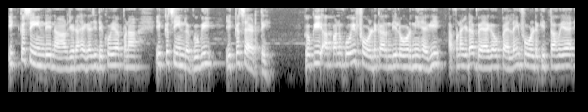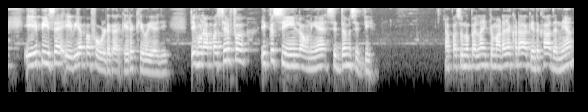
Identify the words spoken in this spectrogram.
ਇੱਕ ਸੀਨ ਦੇ ਨਾਲ ਜਿਹੜਾ ਹੈਗਾ ਜੀ, ਦੇਖੋ ਇਹ ਆਪਣਾ ਇੱਕ ਸੀਨ ਲੱਗੂਗੀ ਇੱਕ ਸਾਈਡ ਤੇ। ਕਿਉਂਕਿ ਆਪਾਂ ਨੂੰ ਕੋਈ ਫੋਲਡ ਕਰਨ ਦੀ ਲੋੜ ਨਹੀਂ ਹੈਗੀ। ਆਪਣਾ ਜਿਹੜਾ ਬੈਗ ਹੈ ਉਹ ਪਹਿਲਾਂ ਹੀ ਫੋਲਡ ਕੀਤਾ ਹੋਇਆ ਹੈ। ਇਹ ਪੀਸ ਹੈ, ਇਹ ਵੀ ਆਪਾਂ ਫੋਲਡ ਕਰਕੇ ਰੱਖੇ ਹੋਏ ਹੈ ਜੀ। ਤੇ ਹੁਣ ਆਪਾਂ ਸਿਰਫ ਇੱਕ ਸੀਨ ਲਾਉਣੀ ਹੈ, ਸਿੱਧਮ ਸਿੱਧੀ। ਆਪਾਂ ਤੁਹਾਨੂੰ ਪਹਿਲਾਂ ਇੱਕ ਮਾੜਾ ਜਿਹਾ ਖੜਾ ਕੇ ਦਿਖਾ ਦਿੰਨੇ ਆ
